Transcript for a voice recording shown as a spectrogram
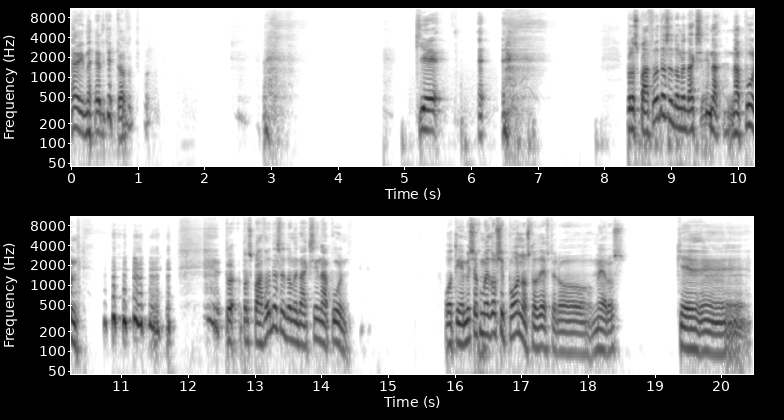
Είναι αρκετό αυτό. Και ε, προσπαθώντας εντωμεταξύ να, να πούν προ, προσπαθώντας εντωμεταξύ να πούν ότι εμείς έχουμε δώσει πόνο στο δεύτερο μέρος και ε,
